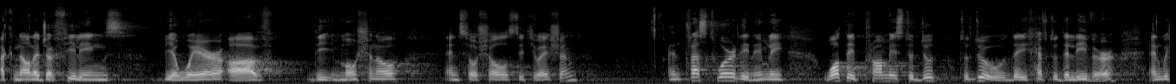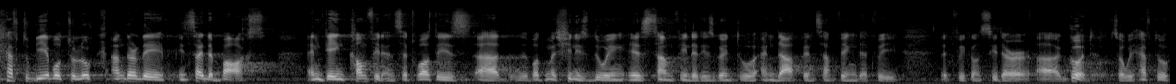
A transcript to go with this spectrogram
acknowledge our feelings, be aware of the emotional and social situation, and trustworthy, namely, what they promise to do, to do, they have to deliver, and we have to be able to look under the, inside the box and gain confidence that what, is, uh, what machine is doing is something that is going to end up in something that we, that we consider uh, good. So we have to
